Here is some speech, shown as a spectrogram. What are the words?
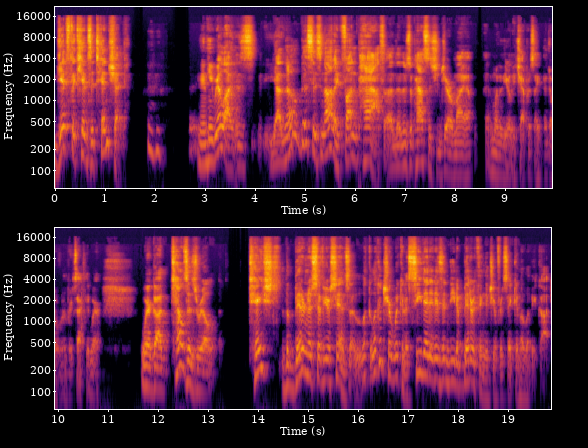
gets the kid's attention. Mm-hmm. And he realizes, yeah, no, this is not a fun path. Uh, there's a passage in Jeremiah in one of the early chapters, I, I don't remember exactly where, where God tells Israel, taste the bitterness of your sins. Look, look at your wickedness. See that it is indeed a bitter thing that you've forsaken the living God.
